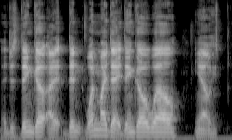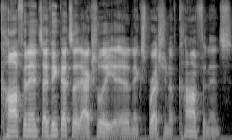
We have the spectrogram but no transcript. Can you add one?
it just didn't go. I didn't wasn't my day. Didn't go well. You know, confidence. I think that's a, actually an expression of confidence.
